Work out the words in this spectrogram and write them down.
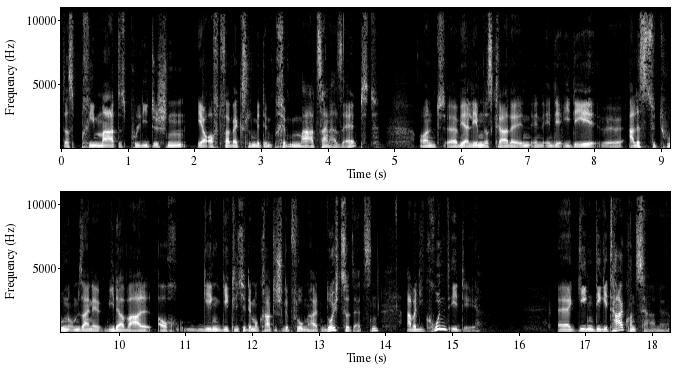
das Primat des Politischen eher oft verwechselt mit dem Primat seiner selbst. Und äh, wir erleben das gerade in, in, in der Idee, äh, alles zu tun, um seine Wiederwahl auch gegen jegliche demokratische Gepflogenheiten durchzusetzen. Aber die Grundidee, äh, gegen Digitalkonzerne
